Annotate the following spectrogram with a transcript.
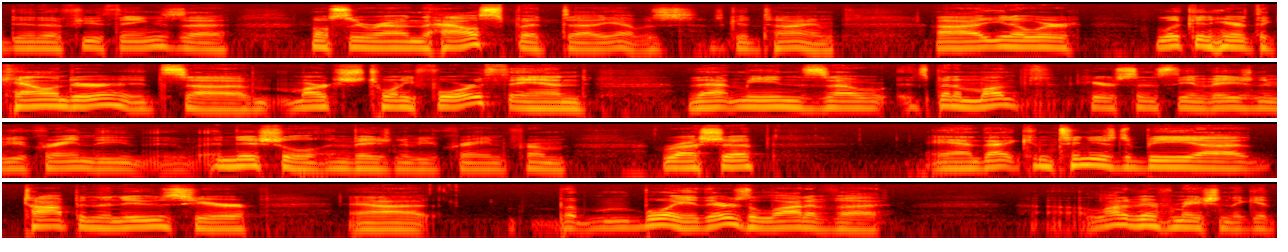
did a few things, uh, mostly around the house, but uh, yeah, it was it was a good time. you know we're looking here at the calendar, it's uh, March 24th, and that means uh, it's been a month here since the invasion of Ukraine, the initial invasion of Ukraine from Russia, and that continues to be uh, top in the news here. Uh, but boy, there's a lot of uh, a lot of information to get.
